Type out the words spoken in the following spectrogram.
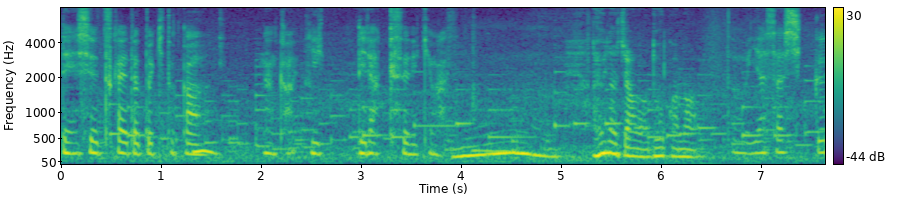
練習疲れた時とか、うん、なんかいいリラックスできます。あゆなちゃんはどうかな？と優しく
